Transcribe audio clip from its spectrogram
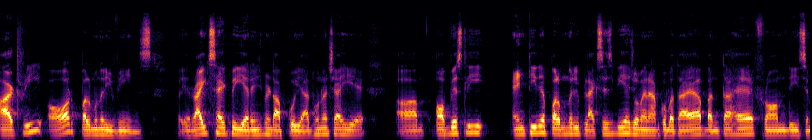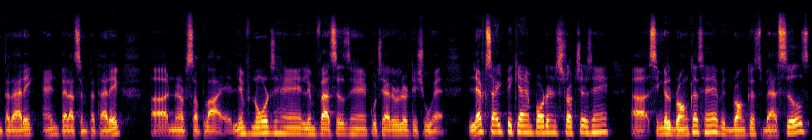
आर्टरी और पल्मोनरी वेन्स राइट साइड पे ये अरेंजमेंट आपको याद होना चाहिए। ऑब्वियसली एंटीरियर पल्मोनरी प्लेक्सिस भी है, जो मैंने आपको बताया, बनता है from the sympathetic and parasympathetic nerve supply lymph nodes हैं लिम्फ वैसल्स हैं, कुछ एरुलर टिश्यू है। लेफ़्ट साइड पे क्या इंपॉर्टेंट स्ट्रक्चर्स हैं? सिंगल ब्रोंकस है with bronchus vessels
